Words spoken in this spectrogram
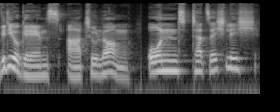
Video games are too long. Und tatsächlich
